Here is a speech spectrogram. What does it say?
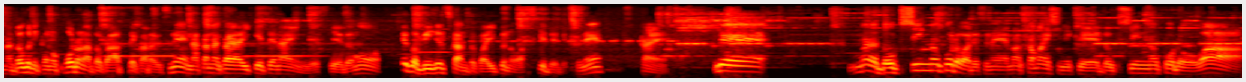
まあ特にこのコロナとかあってからですね、なかなか行けてないんですけれども、結構美術館とか行くのは好きでですね。はい。で、まだ独身の頃はですね、まあ釜石に来て独身の頃は、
